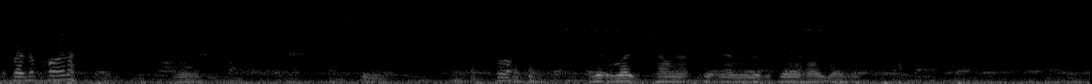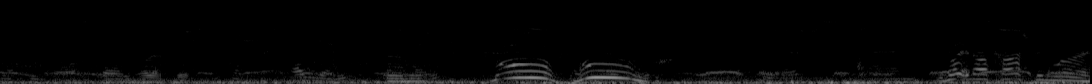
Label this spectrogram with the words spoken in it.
I'm floating up high enough. Right. Little ropes coming up to it and having a look at their height level. Oh, that's it. Move! Move! Right in our casting way.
